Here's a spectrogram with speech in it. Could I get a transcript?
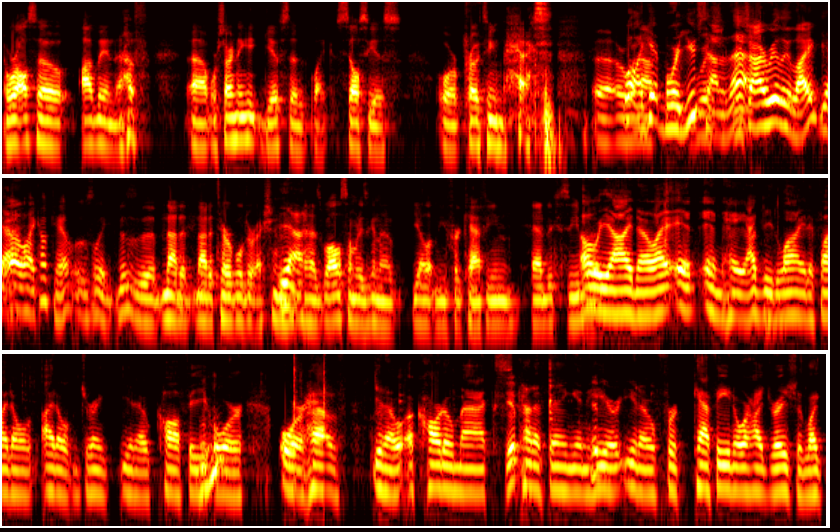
And we're also, oddly enough, uh, we're starting to get gifts of like Celsius or protein packs. Uh, or Well, I get more use which, out of that. which I really like. Yeah. Uh, like, okay, it was like this is a, not a not a terrible direction Yeah. as well. Somebody's gonna yell at me for caffeine advocacy. Oh yeah, I know. I and, and hey, I'd be lying if I don't I don't drink you know coffee Mm-hmm. or or have you know a Cardo Max Yep. kind of thing in here you know for caffeine or hydration. Like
